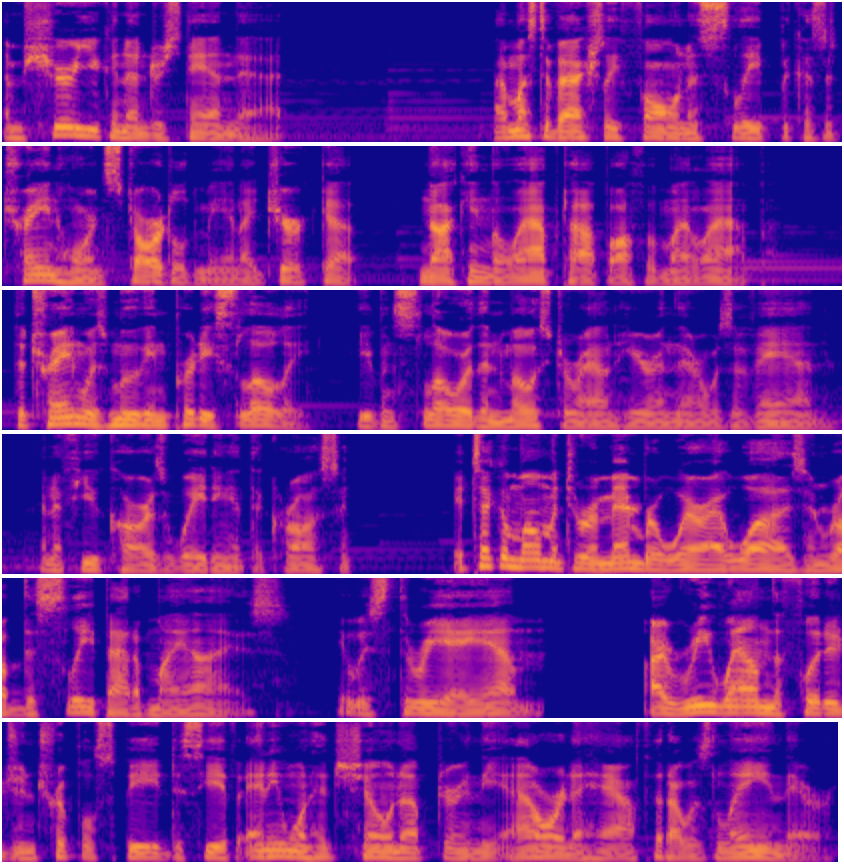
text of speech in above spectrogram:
I'm sure you can understand that. I must have actually fallen asleep because a train horn startled me and I jerked up, knocking the laptop off of my lap. The train was moving pretty slowly, even slower than most around here, and there was a van and a few cars waiting at the crossing. It took a moment to remember where I was and rub the sleep out of my eyes. It was 3 a.m. I rewound the footage in triple speed to see if anyone had shown up during the hour and a half that I was laying there,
